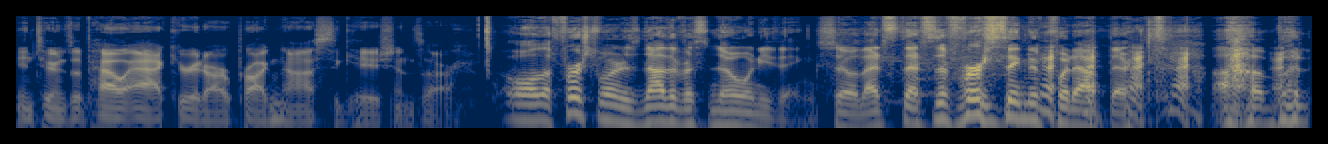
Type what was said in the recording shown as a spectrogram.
in terms of how accurate our prognostications are? Well, the first one is neither of us know anything, so that's that's the first thing to put out there. Uh, but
